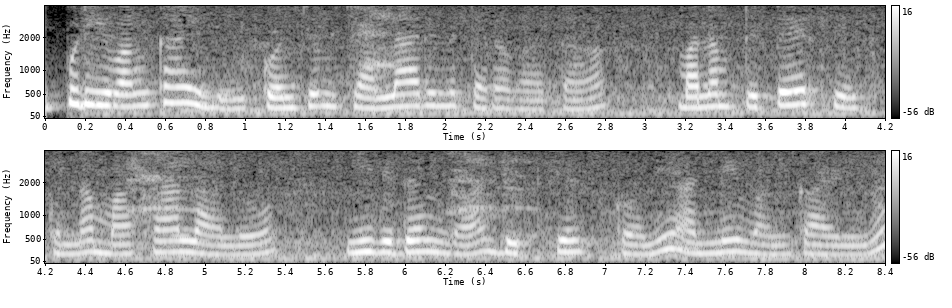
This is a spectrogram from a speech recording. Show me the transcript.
ఇప్పుడు ఈ వంకాయలు కొంచెం చల్లారిన తర్వాత మనం ప్రిపేర్ చేసుకున్న మసాలాలో ఈ విధంగా డిప్ చేసుకొని అన్ని వంకాయలను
